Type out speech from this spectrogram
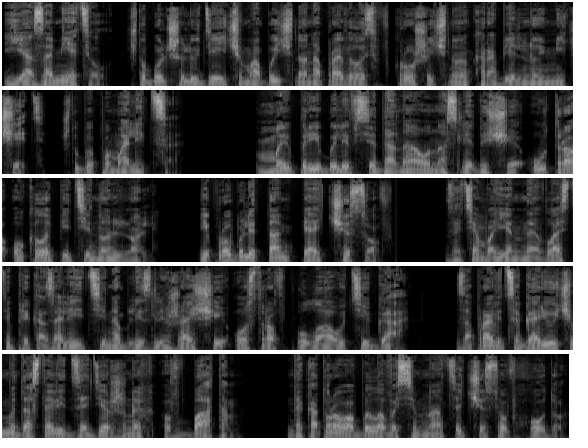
Я заметил, что больше людей, чем обычно, направилось в крошечную корабельную мечеть, чтобы помолиться. Мы прибыли в Седанау на следующее утро около 5.00 и пробыли там 5 часов. Затем военные власти приказали идти на близлежащий остров Пулау-Тига, заправиться горючим и доставить задержанных в Батам, до которого было 18 часов ходу.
